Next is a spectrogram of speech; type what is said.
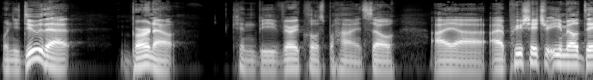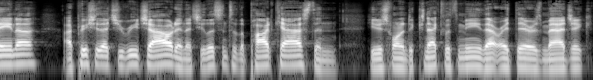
when you do that burnout can be very close behind so I uh, I appreciate your email, Dana. I appreciate that you reach out and that you listen to the podcast and you just wanted to connect with me. That right there is magic.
